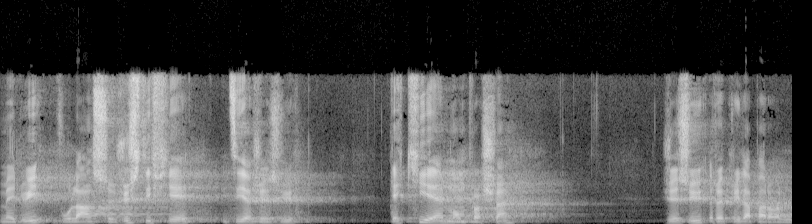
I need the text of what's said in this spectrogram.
Mais lui, voulant se justifier, dit à Jésus, Et qui est mon prochain? Jésus reprit la parole.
